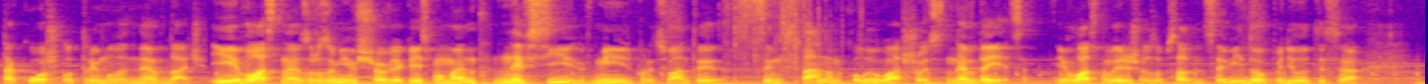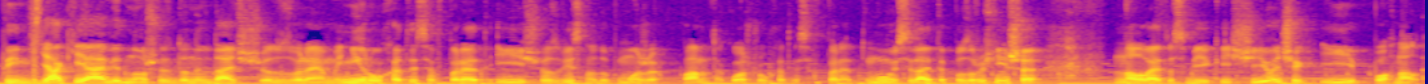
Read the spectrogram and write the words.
також отримали невдачі. І власне зрозумів, що в якийсь момент не всі вміють працювати з цим станом, коли у вас щось не вдається. І власне вирішив записати це відео, поділитися тим, як я відношусь до невдач, що дозволяє мені рухатися вперед, і що, звісно, допоможе вам також рухатися вперед. Тому сідайте позручніше, наливайте собі якийсь чайочок і погнали.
